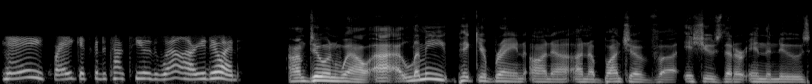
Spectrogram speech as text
Hey, Frank, it's good to talk to you as well. How are you doing? I'm doing well. Uh, let me pick your brain on a, on a bunch of uh, issues that are in the news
